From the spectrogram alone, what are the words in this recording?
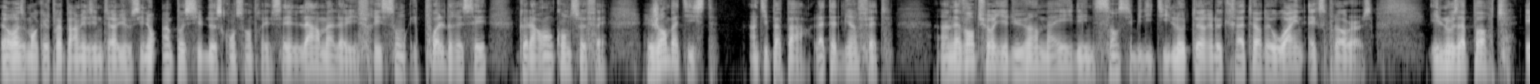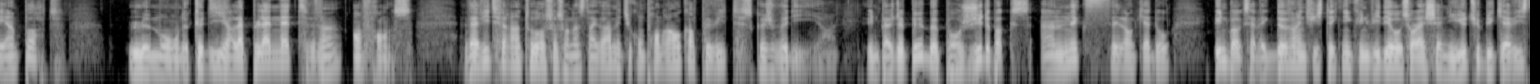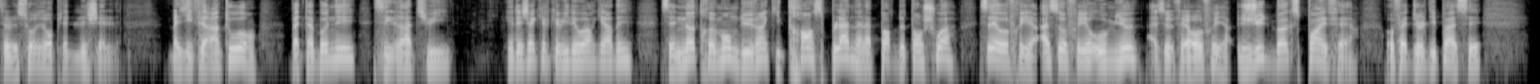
Heureusement que je prépare mes interviews, sinon impossible de se concentrer. C'est larmes à l'œil, frissons et poils dressés que la rencontre se fait. Jean-Baptiste, un type à part, la tête bien faite, un aventurier du vin made in sensibility, l'auteur et le créateur de Wine Explorers. Il nous apporte et importe le monde, que dire, la planète vin en France. Va vite faire un tour sur son Instagram et tu comprendras encore plus vite ce que je veux dire. Une page de pub pour Jus un excellent cadeau. Une box avec deux vins, une fiche technique, une vidéo sur la chaîne YouTube du caviste, le sourire au pied de l'échelle. Vas-y faire un tour, va t'abonner, c'est gratuit. Il y a déjà quelques vidéos à regarder. C'est notre monde du vin qui transplane à la porte de ton choix. C'est à offrir, à s'offrir ou mieux, à se faire offrir. Jutebox.fr. Au fait, je le dis pas assez,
